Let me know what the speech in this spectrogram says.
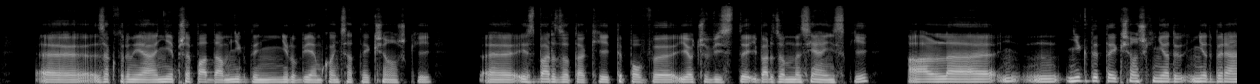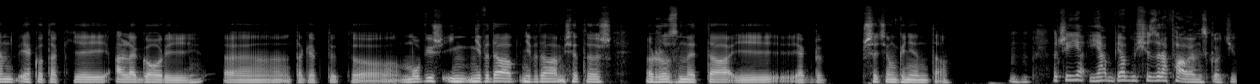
e, za którym ja nie przepadam, nigdy nie lubiłem końca tej książki, E, jest bardzo taki typowy i oczywisty i bardzo mesjański, ale nigdy tej książki nie, od, nie odbierałem jako takiej alegorii, e, tak jak ty to mówisz i nie wydała, nie wydała mi się też rozmyta i jakby przeciągnięta. Mhm. Znaczy, ja, ja, ja bym się z Rafałem zgodził.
